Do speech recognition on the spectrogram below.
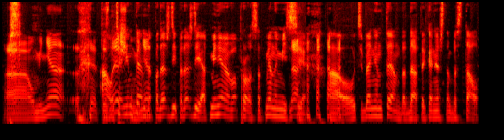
а, у меня... Ты а, знаешь, у тебя Nintendo, меня... подожди, подожди, отменяю вопрос, отмена миссии. А, у тебя Nintendo, да, ты, конечно, бы стал.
